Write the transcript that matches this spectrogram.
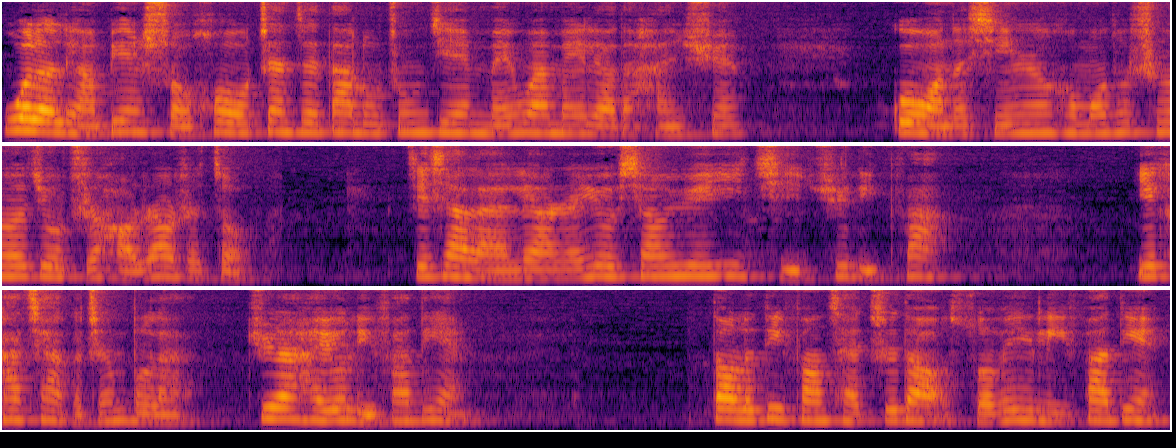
握了两遍手后站在大路中间没完没了的寒暄。过往的行人和摩托车就只好绕着走。接下来两人又相约一起去理发。耶卡恰可真不赖，居然还有理发店。到了地方才知道，所谓理发店，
